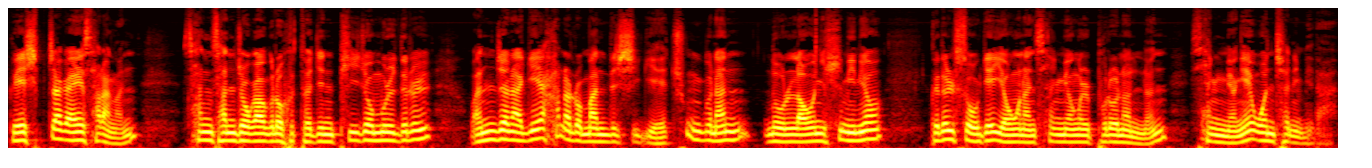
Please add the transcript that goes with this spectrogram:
그의 십자가의 사랑은 산산조각으로 흩어진 피조물들을 완전하게 하나로 만드시기에 충분한 놀라운 힘이며 그들 속에 영원한 생명을 불어넣는 생명의 원천입니다.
